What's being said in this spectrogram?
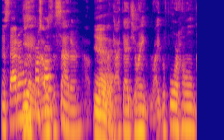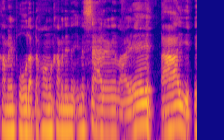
The Saturn was yeah, the first that was the Saturn. I, Yeah. I got that joint right before homecoming. Pulled up to homecoming in the, in the Saturn. Like, eh, ah, yeah. You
